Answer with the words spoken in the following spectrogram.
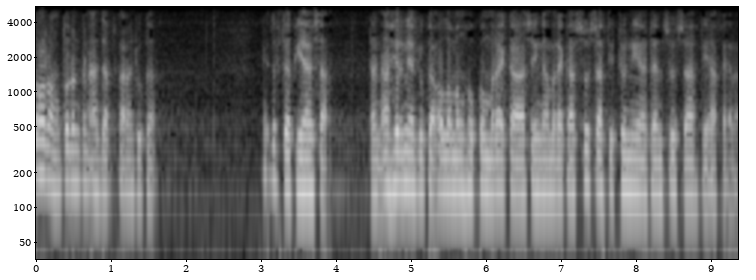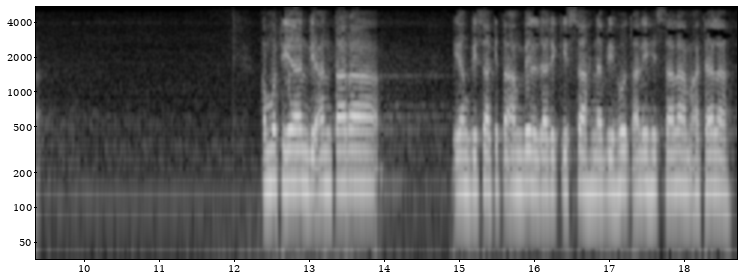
tolong turunkan adab sekarang juga. Itu sudah biasa. Dan akhirnya juga Allah menghukum mereka sehingga mereka susah di dunia dan susah di akhirat. Kemudian di antara yang bisa kita ambil dari kisah Nabi Hud alaihi salam adalah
